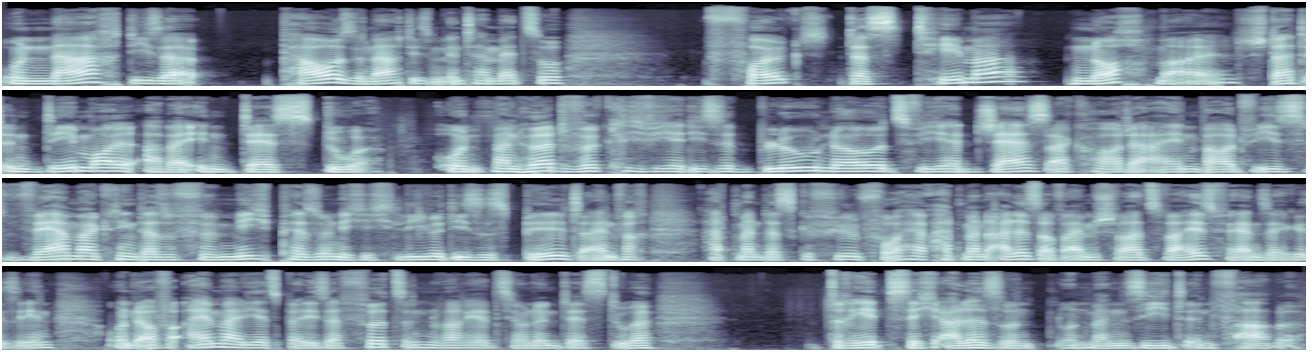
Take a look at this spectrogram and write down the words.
Und nach dieser Pause, nach diesem Intermezzo, folgt das Thema nochmal, statt in D-Moll, aber in Des-Dur. Und man hört wirklich, wie er diese Blue Notes, wie er Jazz-Akkorde einbaut, wie es wärmer klingt. Also für mich persönlich, ich liebe dieses Bild. Einfach hat man das Gefühl, vorher hat man alles auf einem Schwarz-Weiß-Fernseher gesehen und auf einmal jetzt bei dieser 14. Variation in Des-Dur dreht sich alles und, und man sieht in Farbe.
